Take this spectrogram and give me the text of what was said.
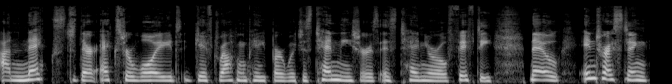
and next their extra wide gift wrapping paper, which is ten meters, is ten euro fifty. Now, interesting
